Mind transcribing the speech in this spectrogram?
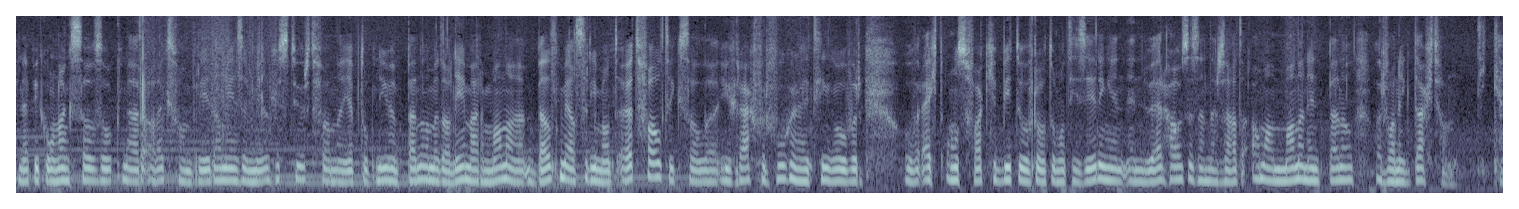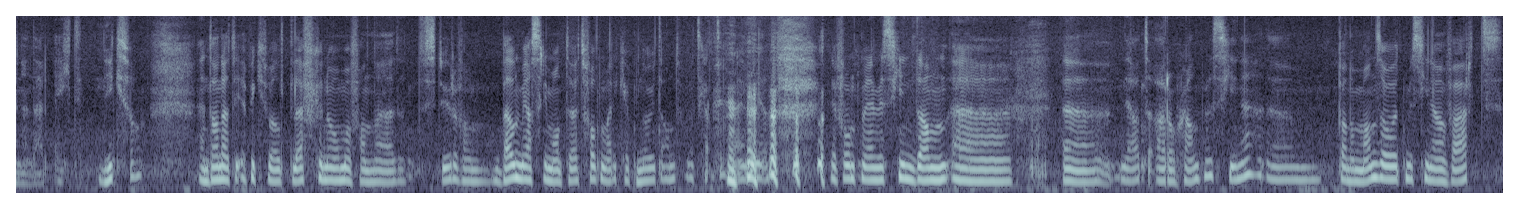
en heb ik onlangs zelfs ook naar Alex van Breda eens een mail gestuurd van uh, je hebt opnieuw een panel met alleen maar mannen. Belt mij als er iemand uitvalt. Ik zal u graag vervoegen. Het ging over, over echt ons vakgebied, over automatisering in, in warehouses. En daar zaten allemaal mannen in het panel waarvan ik dacht van kennen daar echt niks van. En dan heb ik wel het lef genomen van uh, te sturen van bel me als er iemand uitvalt, maar ik heb nooit antwoord gehad op mijn mail. Hij vond mij misschien dan uh, uh, ja, te arrogant misschien. Hè. Um, van een man zou het misschien aanvaard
